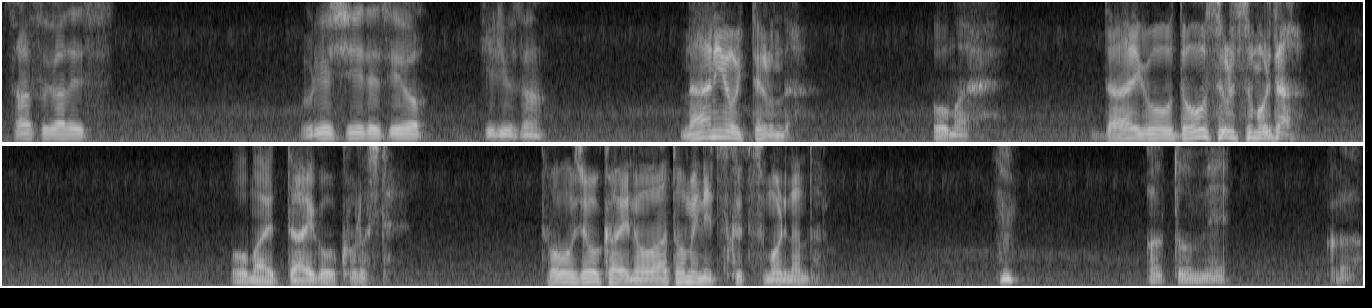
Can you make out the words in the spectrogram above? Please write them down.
さすがです。嬉しいですよ桐生さん。何を言ってるんだ。お前大悟をどうするつもりだ。お前大悟を殺して登場界の跡目につくつもりなんだろ後目か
